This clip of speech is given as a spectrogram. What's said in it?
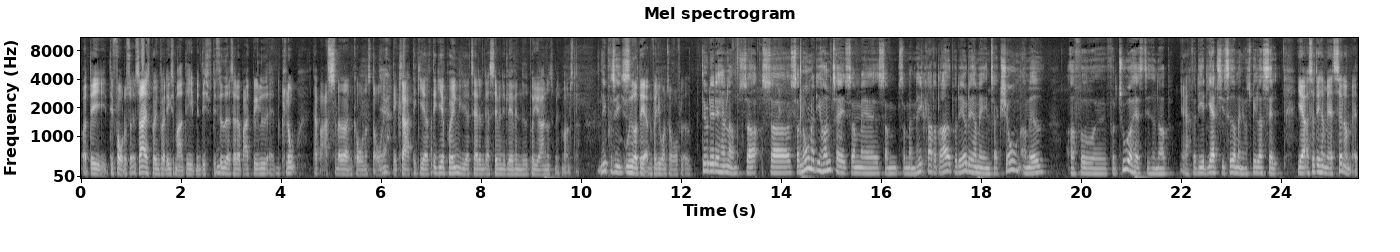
og det, det får du så et sejrspoint for, det er ikke så meget det, men det, det fede er, så er der bare et billede af en klo, der bare smadrer en corner store. Ja. Ja. Det er klart, det giver, det giver point lige at tage den der 7-Eleven nede på hjørnet som et monster. Lige præcis. Udradere den fra jordens overflade. Det er jo det, det handler om. Så, så, så nogle af de håndtag, som, øh, som, som man helt klart har drejet på, det er jo det her med interaktion og med at få, øh, få turhastigheden op. Ja. Fordi at Yahtzee sidder man jo og spiller selv. Ja, og så det her med, at selvom at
